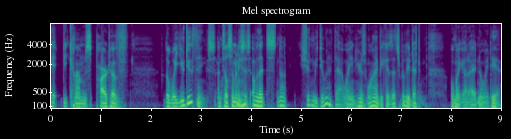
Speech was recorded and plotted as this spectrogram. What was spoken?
it becomes part of the way you do things until somebody Mhm. says, "Oh, that's not. You shouldn't be doing it that way." And here's why: because that's really a detriment. Oh my God, I had no idea.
